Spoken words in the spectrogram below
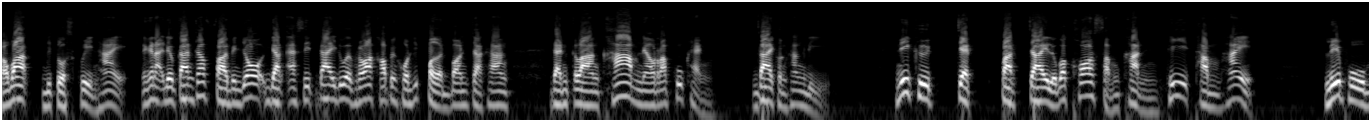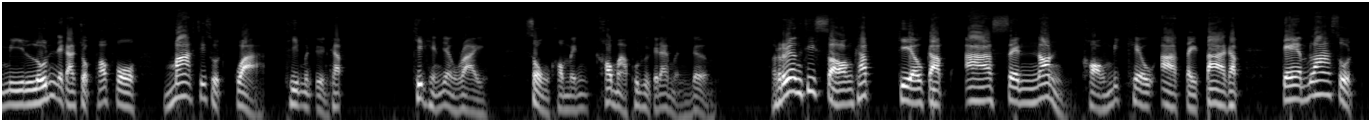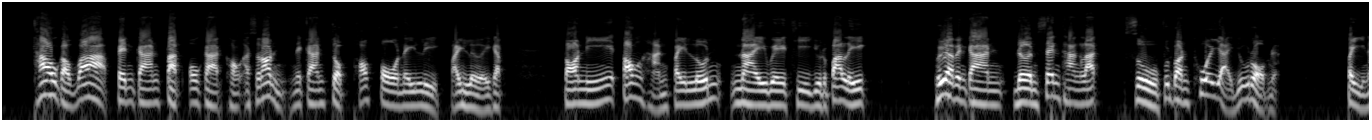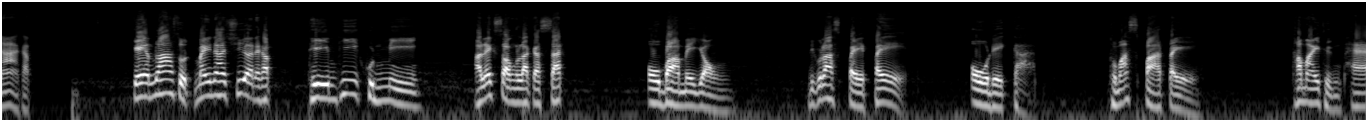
เพราะว่ามีตัวสกรีนให้ ในขณะเดียวกันครับฟาบินโยยังแอซิสต์ได้ด้วย เพราะว่าเขาเป็นคนที่เปิดบอลจากทางแดนกลางข้ามแนวรับคู่แข่งได้ค่อนข้างดี นี่คือ 7 ปัจจัยหรือว่าข้อสำคัญที่ทำให้ลิเวอร์พูลมีลุ้นในการจบท็อปโฟมากที่สุดกว่าทีมอื่นๆครับ คิดเห็นอย่างไร ส่งคอมเมนต์เข้ามาพูดคุยกันได้เหมือนเดิม เรื่องที่ 2 ครับ เกี่ยวกับอาร์เซนอลของมิเคลอาร์เตต้าครับ เกมล่าสุด เท่ากับว่าเป็นการตัดโอกาสของอาร์เซนอลในการจบท็อปโฟในลีกไปเลยครับ ตอนนี้ต้องหันไปลุ้นในเวทียูโรปาลีกเพื่อเป็นการเดินเส้นทางลัดสู่ฟุตบอลทั่วใหญ่ยุโรปเนี่ยปีหน้าครับ เกมล่าสุดไม่น่าเชื่อนะครับ ทีมที่คุณมีอเล็กซองลากาเซตโอบาเมยองนิโคลัสเปเป้โอเดกาดโทมัสปาเตทำไมถึงแพ้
